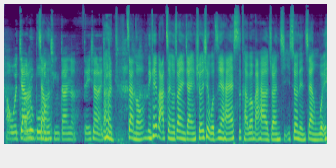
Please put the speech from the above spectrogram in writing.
好，我加入播放清单了，等一下来听。赞哦，你可以把整个专辑加进去，而且我之前还在思考要不要买他的专辑，所以有点占位。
